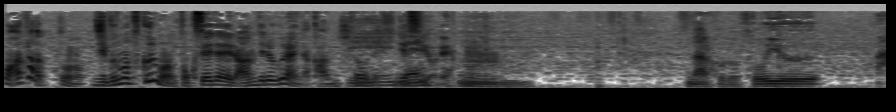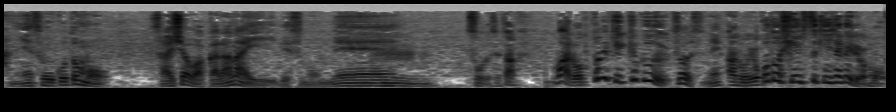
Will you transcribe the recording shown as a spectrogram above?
もうあとは、その、自分の作るものの特性で選んでるぐらいな感じですよね。ううん。ん。なるほど。そういう、まあね、そういうことも最初はわからないですもんね。うんそうですね。ただまあ、ロットで結局、そうですね。あの、よほど品質気にしなければも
